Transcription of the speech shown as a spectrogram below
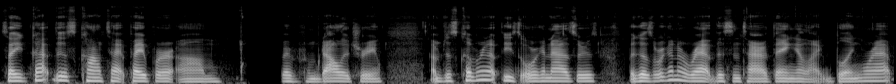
So you got this contact paper um, paper from Dollar Tree. I'm just covering up these organizers because we're going to wrap this entire thing in like bling wrap.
